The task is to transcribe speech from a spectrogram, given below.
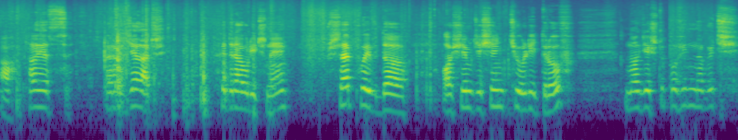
O, to jest rozdzielacz hydrauliczny. Przepływ do 80 litrów. No gdzieś tu powinna być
